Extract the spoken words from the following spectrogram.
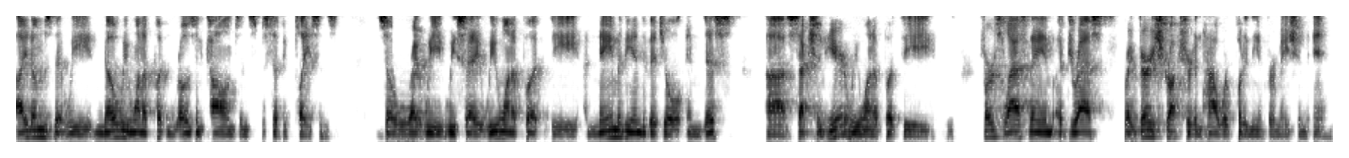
items that we know we want to put in rows and columns in specific places. So, right, we we say we want to put the name of the individual in this uh, section here. We want to put the first, last name, address, right, very structured in how we're putting the information in.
